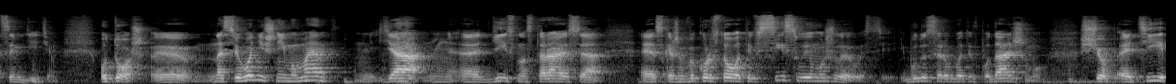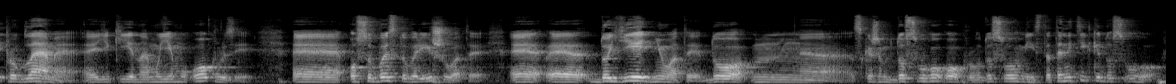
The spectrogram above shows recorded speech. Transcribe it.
цим дітям. Отож, на сьогоднішній момент я дійсно стараюся. Е, Скажімо, використовувати всі свої можливості і буду це робити в подальшому, щоб е, ті проблеми, е, які є на моєму окрузі, особисто вирішувати, доєднювати до, скажімо, до свого округу, до свого міста, та не тільки до свого,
